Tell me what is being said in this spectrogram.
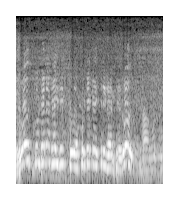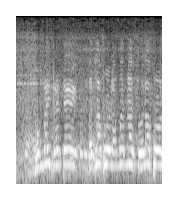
रोज कुठे ना काही कुठे काहीतरी घडते रोज. मुंबईत घडते बदलापूर अंबरनाथ सोलापूर.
